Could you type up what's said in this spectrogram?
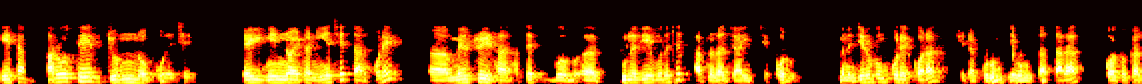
এটা ভারতের জন্য করেছে। এই নির্ণয়টা নিয়েছে, তারপরে মিলিটারির হাতে তুলে দিয়ে বলেছে, আপনারা যা ইচ্ছে করুন। মানে যেরকম করে করার সেটা করুন এবং তারা গতকাল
